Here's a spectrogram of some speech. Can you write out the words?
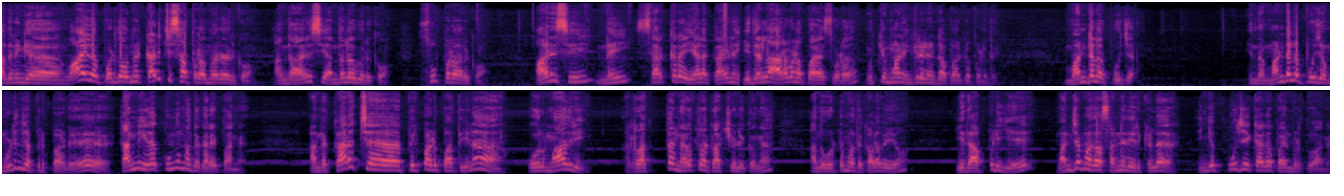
அது நீங்கள் வாயில் போடுறது கடித்து சாப்பிட்ற மாதிரி இருக்கும். அந்த அரிசி அந்த அளவுக்கு இருக்கும். சூப்பராக இருக்கும். அரிசி நெய் சர்க்கரை ஏலக்காய்னு இதெல்லாம் அரவண பாயாசத்தோட முக்கியமான இன்க்ரீடியண்ட்டாக பார்க்கப்படுது. மண்டல பூஜை. இந்த மண்டல பூஜை முடிஞ்ச பிற்பாடு தண்ணியில் குங்குமத்தை கரைப்பாங்க. அந்த கரைச்ச பிற்பாடு பார்த்தீங்கன்னா ஒரு மாதிரி ரத்த நிறத்தில் காட்சியளிக்குங்க அந்த ஒட்டுமொத்த கலவையும். இது அப்படியே மஞ்சமாதா சன்னதி இருக்குல்ல இங்கே பூஜைக்காக பயன்படுத்துவாங்க.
